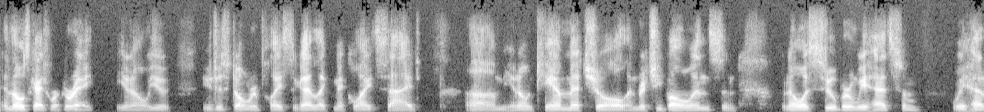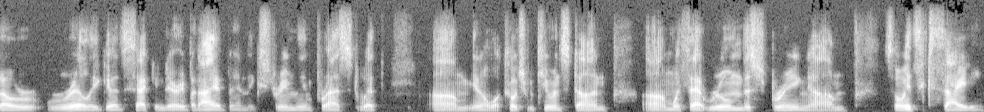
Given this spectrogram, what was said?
and those guys were great. You know, you you just don't replace a guy like Nick Whiteside, um, you know, Cam Mitchell and Richie Bowens and Noah Suber. We had some we had a really good secondary, but I have been extremely impressed with, um, you know, what Coach McEwen's done um, with that room this spring. Um, so it's exciting.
